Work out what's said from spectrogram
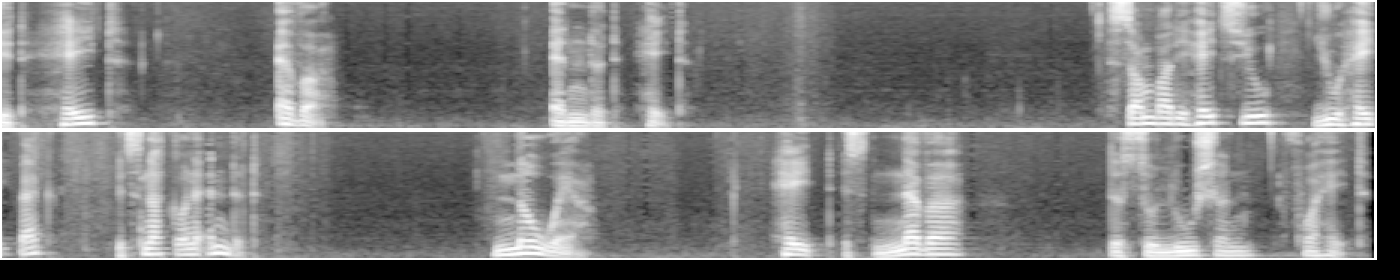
did hate ever ended hate. Somebody hates you, you hate back, it's not gonna end it. Nowhere. Hate is never the solution for hate.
